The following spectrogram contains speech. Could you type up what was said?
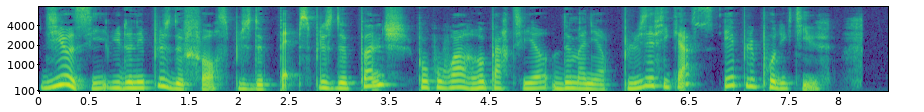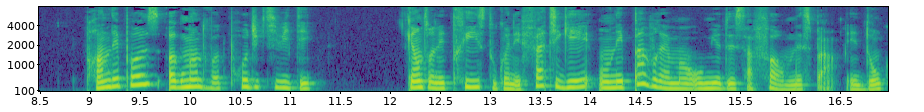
dit aussi lui donner plus de force, plus de peps, plus de punch pour pouvoir repartir de manière plus efficace et plus productive. Prendre des pauses augmente votre productivité. Quand on est triste ou qu'on est fatigué, on n'est pas vraiment au mieux de sa forme, n'est-ce pas? Et donc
